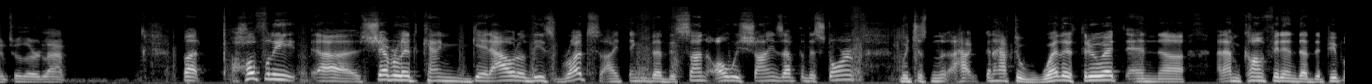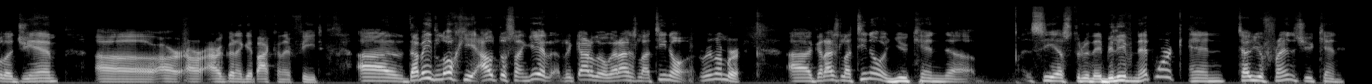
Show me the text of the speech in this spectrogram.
into their lap. But hopefully uh, Chevrolet can get out of this rut. I think that the sun always shines after the storm. We're just ha- gonna have to weather through it, and uh, and I'm confident that the people at GM uh, are, are are gonna get back on their feet. Uh, David Logi, AutosandGear, Ricardo Garage Latino. Remember, uh, Garage Latino, you can. Uh, See us through the Bleav Network and tell your friends you can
